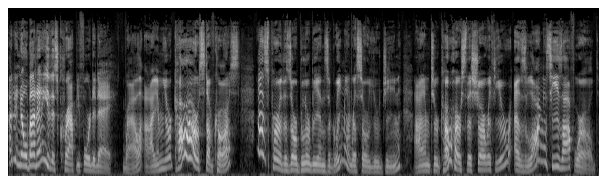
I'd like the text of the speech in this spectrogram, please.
I didn't know about any of this crap before today. Well, I am your co host, of course. As per the Zorblubian's agreement with Sir Eugene, I am to co host this show with you as long as he's off world.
